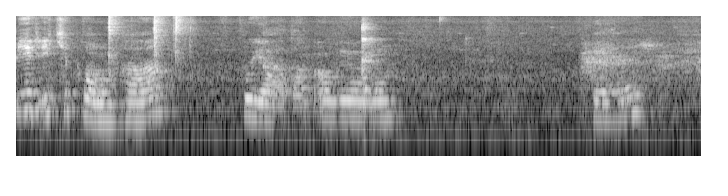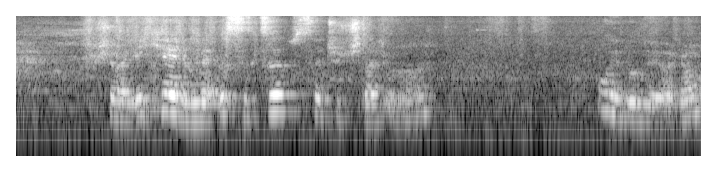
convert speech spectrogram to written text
bir iki pompa bu yağdan alıyorum. Ve şöyle iki elimle ısıtıp saç uçlarımı uyguluyorum.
